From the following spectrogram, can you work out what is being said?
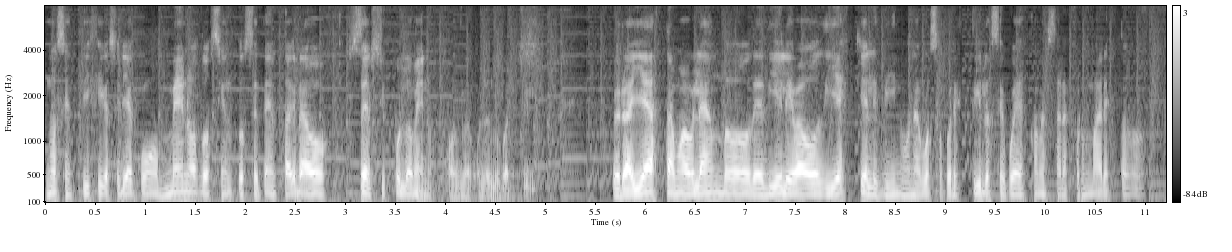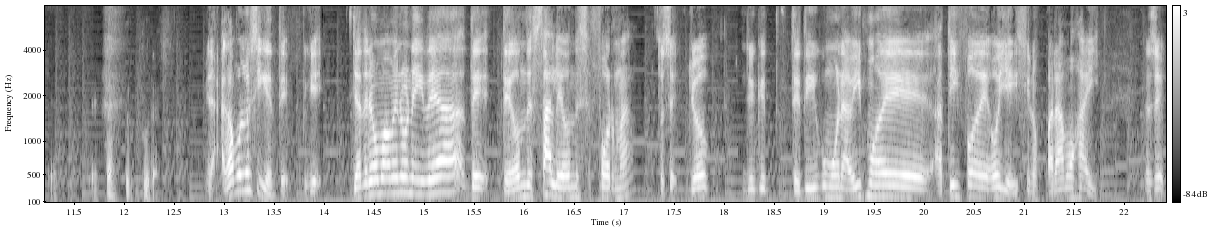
no científica sería como menos 270 grados Celsius por lo menos. o lo- o lo parecido. Pero allá estamos hablando de 10 elevado a 10 Kelvin, una cosa por estilo, se pueden comenzar a formar estos, estas estructuras. Mira, hagamos lo siguiente, porque ya tenemos más o menos una idea de, de dónde sale, dónde se forma. Entonces, yo, yo te digo como un abismo de atisbo de, oye, y si nos paramos ahí. Entonces,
